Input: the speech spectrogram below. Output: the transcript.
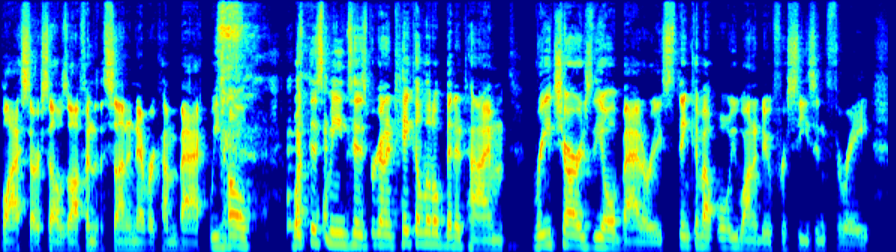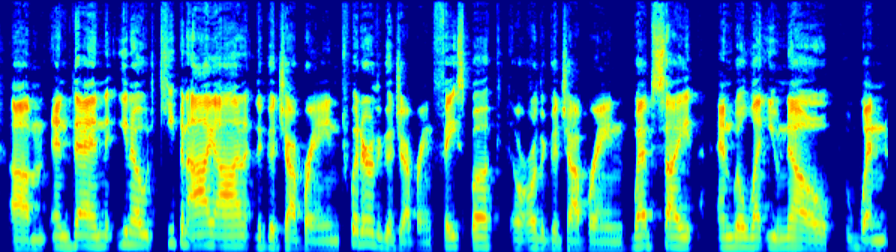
blast ourselves off into the sun and never come back. We hope. What this means is we're going to take a little bit of time, recharge the old batteries, think about what we want to do for season three, um, and then you know keep an eye on the Good Job Brain Twitter, the Good Job Brain Facebook, or, or the Good Job Brain website, and we'll let you know when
